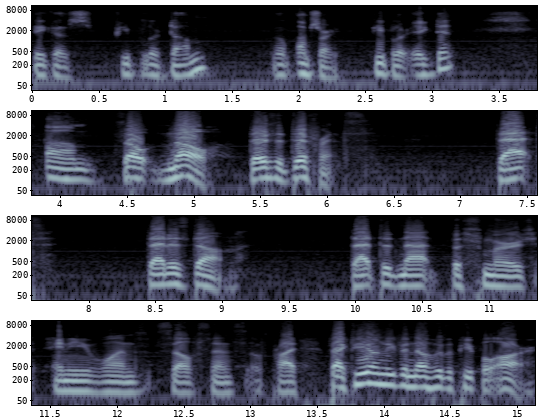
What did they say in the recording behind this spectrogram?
because people are dumb. Well, I'm sorry, people are ignorant. Um, So no, there's a difference. That that is dumb. That did not besmirch anyone's self sense of pride. In fact, you don't even know who the people are.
